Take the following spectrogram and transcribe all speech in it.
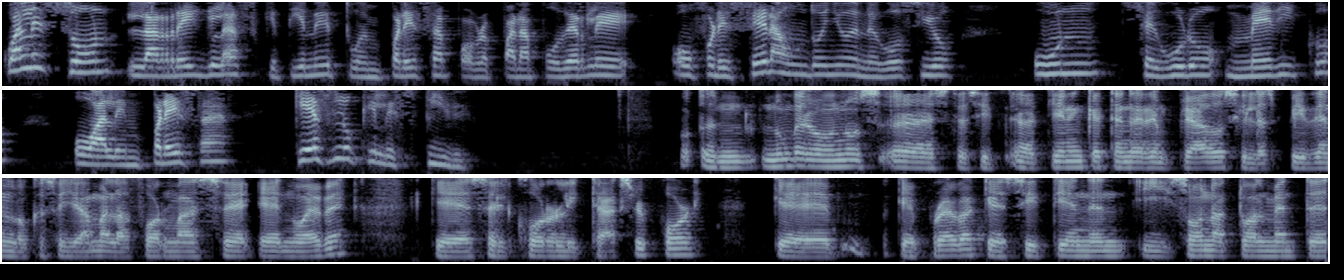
¿Cuáles son las reglas que tiene tu empresa para, para poderle ofrecer a un dueño de negocio un seguro médico o a la empresa? ¿Qué es lo que les pide? Número uno, eh, este, si eh, tienen que tener empleados y les piden lo que se llama la forma CE9, que es el Quarterly Tax Report, que prueba que sí tienen y son actualmente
